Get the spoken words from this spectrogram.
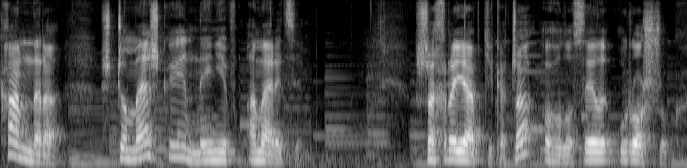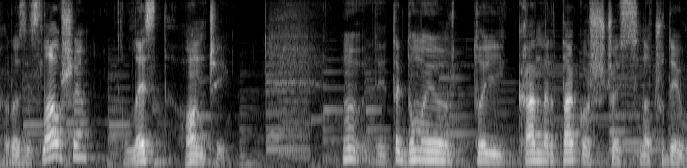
Каннера, що мешкає нині в Америці. Шахрая втікача оголосили у розшук, розіславши лист гончий. Ну, так думаю, той Каннер також щось начудив,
